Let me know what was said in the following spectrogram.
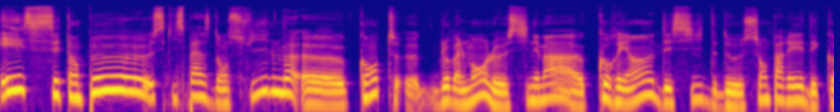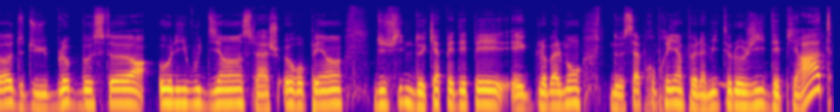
Et c'est un peu ce qui se passe dans ce film euh, quand euh, globalement le cinéma euh, coréen décide de s'emparer des codes du blockbuster hollywoodien slash européen du film de KPDP et globalement de s'approprier un peu la mythologie des pirates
